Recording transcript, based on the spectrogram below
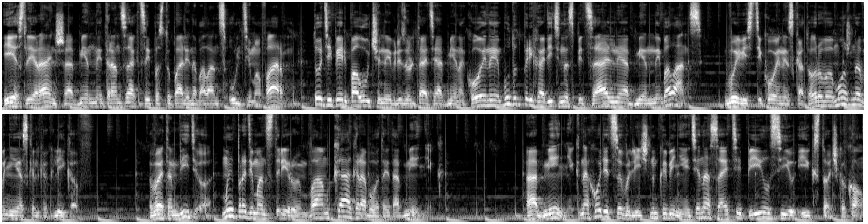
Если раньше обменные транзакции поступали на баланс Ultima Farm, то теперь полученные в результате обмена коины будут приходить на специальный обменный баланс, вывести коины из которого можно в несколько кликов. В этом видео мы продемонстрируем вам, как работает обменник – Обменник находится в личном кабинете на сайте plcux.com.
